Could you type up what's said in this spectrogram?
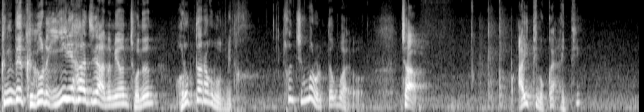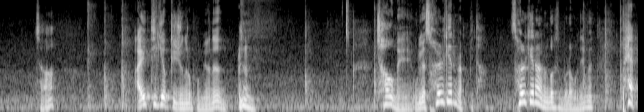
근데 그거를 이해하지 않으면 저는 어렵다라고 봅니다. 전 정말 어렵다고 봐요. 자, IT 볼까요? IT? 자, IT 기업 기준으로 보면은 처음에 우리가 설계를 합니다. 설계라는 것은 뭐라고 하냐면 fab,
